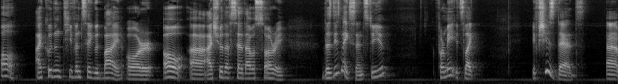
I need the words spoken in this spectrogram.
Oh, I couldn't even say goodbye, or Oh, uh, I should have said I was sorry. Does this make sense to you? For me, it's like if she's dead, uh,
